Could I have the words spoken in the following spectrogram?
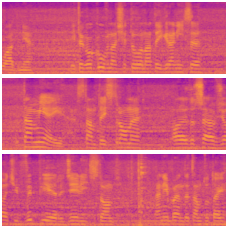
ładnie. I tego gówna się tu na tej granicy tam mniej, z tamtej strony, ale to trzeba wziąć i wypierdzielić stąd. Ja nie będę tam tutaj.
